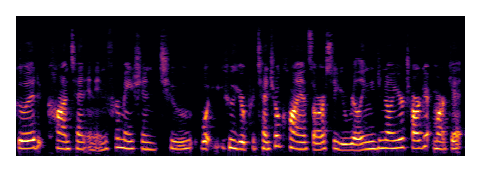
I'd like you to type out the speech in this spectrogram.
good content and information to what who your potential clients are so you really need to know your target market.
